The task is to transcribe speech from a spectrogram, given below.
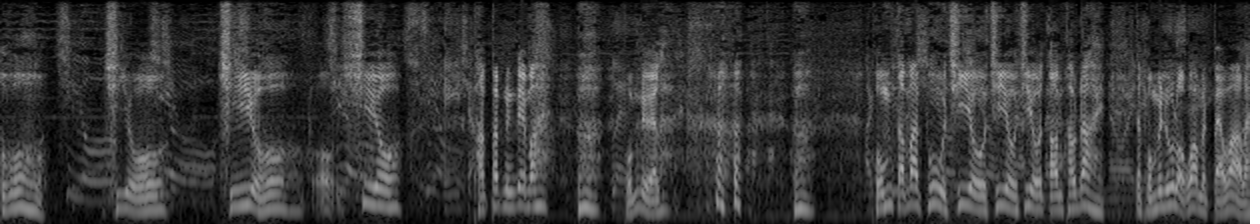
โอ้ชิโย ชิโยชิโยพักแป๊บหนึ่งได้ไหมผมเหนื่อยละผมสามารถพูดชิโยชิโยชิโยตามเขาได้ แต่ผมไม่รู้หรอกว่ามันแปลว่าอะไร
